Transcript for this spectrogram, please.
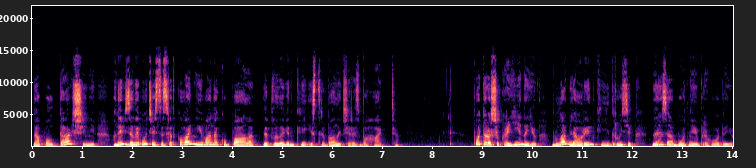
На Полтавщині вони взяли участь у святкуванні Івана Купала, де плели вінки і стрибали через багаття. Подорож Україною була для Оринки і друзів незабутньою пригодою.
